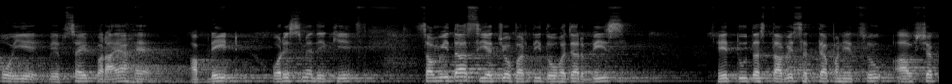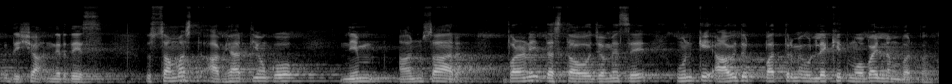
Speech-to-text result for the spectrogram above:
को ये वेबसाइट पर आया है अपडेट और इसमें देखिए, संविदा सी एच ओ भर्ती 2020 हेतु दस्तावेज़ सत्यापन हेतु आवश्यक दिशा निर्देश। तो समस्त अभ्यर्थियों को निम्न अनुसार वर्णित दस्तावेजों में से उनके आवेदन पत्र में उल्लेखित मोबाइल नंबर पर।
